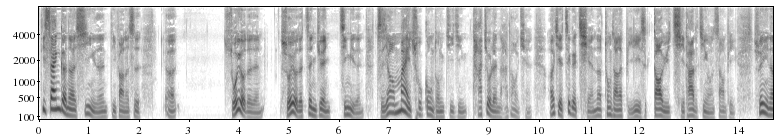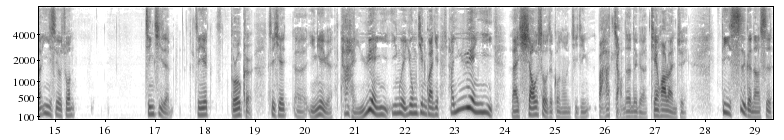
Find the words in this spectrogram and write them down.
第三个呢，吸引人的地方呢是，呃，所有的人，所有的证券经理人，只要卖出共同基金，他就能拿到钱，而且这个钱呢，通常的比例是高于其他的金融商品，所以呢，意思就是说，经纪人这些 broker 这些呃营业员，他很愿意，因为佣金的关系，他愿意。来销售这共同基金，把它讲的那个天花乱坠。第四个呢是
